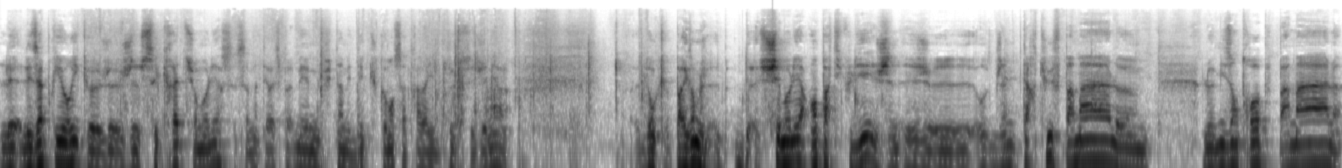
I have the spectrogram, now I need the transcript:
les, a priori que je, sécrète sur Molière, ça, m'intéresse pas. Mais, mais, putain, mais dès que tu commences à travailler le truc, c'est génial. Donc, par exemple, chez Molière en particulier, j'aime Tartuffe pas mal, euh, le misanthrope pas mal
